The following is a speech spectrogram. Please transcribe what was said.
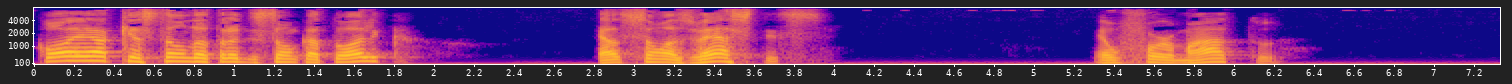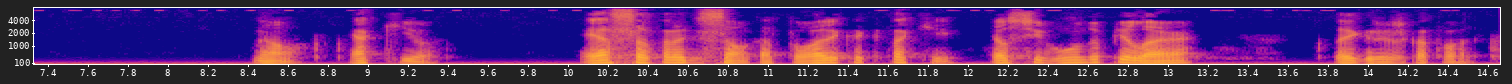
Qual é a questão da tradição católica? Elas são as vestes? É o formato? Não, é aqui, ó. Essa tradição católica que está aqui. É o segundo pilar da Igreja Católica.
